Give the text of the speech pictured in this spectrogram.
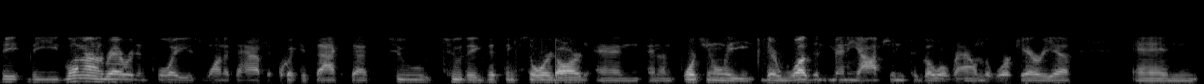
the the Long Island Railroad employees wanted to have the quickest access to to the existing storage yard, and and unfortunately there wasn't many options to go around the work area, and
